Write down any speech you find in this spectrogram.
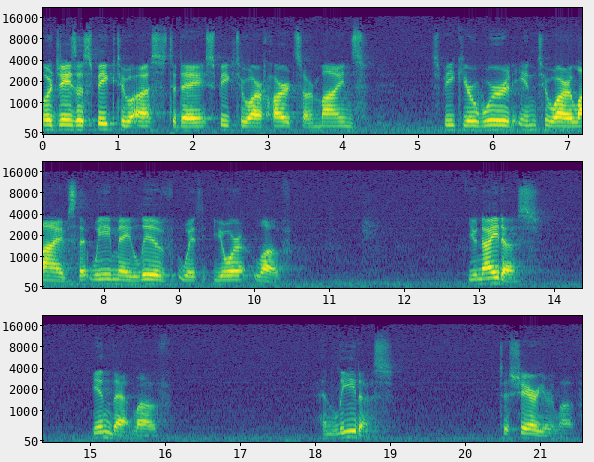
Lord Jesus, speak to us today. Speak to our hearts, our minds. Speak your word into our lives that we may live with your love. Unite us in that love and lead us to share your love.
